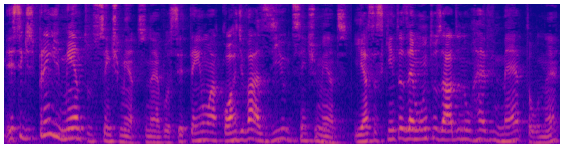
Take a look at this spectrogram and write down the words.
esse desprendimento dos sentimentos, né? Você tem um acorde vazio de sentimentos. E essas quintas é muito usado no heavy metal, né?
